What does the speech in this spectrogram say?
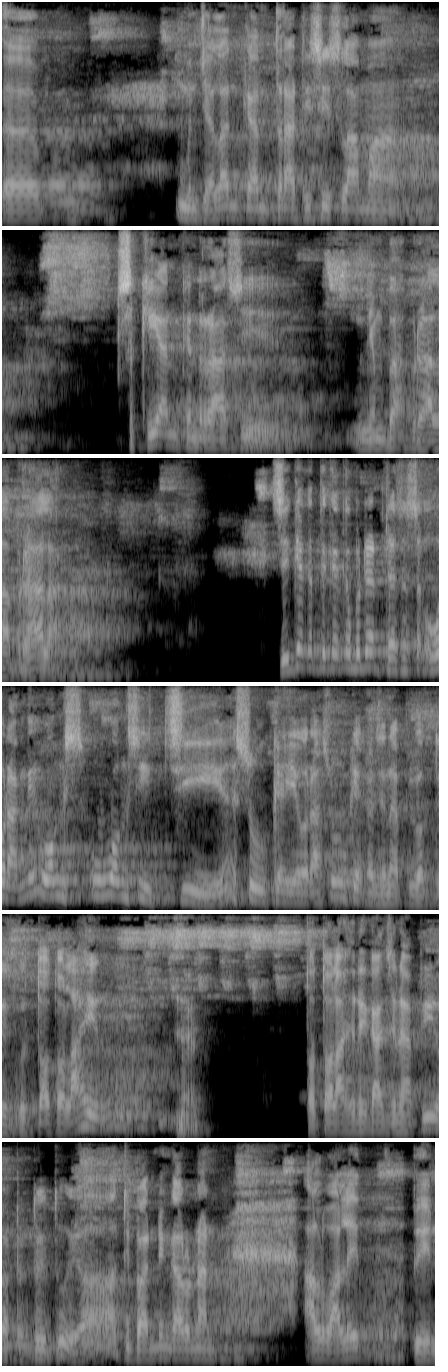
uh, menjalankan tradisi selama sekian generasi menyembah berhala-berhala. Sehingga ketika kemudian ada seseorang ini wong wong siji ya, suge ya ora suge kan Nabi waktu itu toto lahir. Toto lahir kanjeng Nabi waktu itu, ya dibanding karunan Al Walid bin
